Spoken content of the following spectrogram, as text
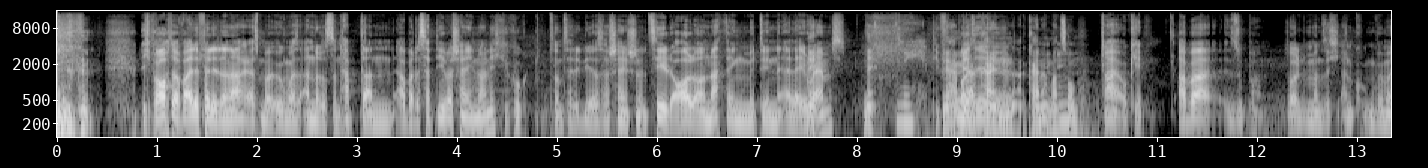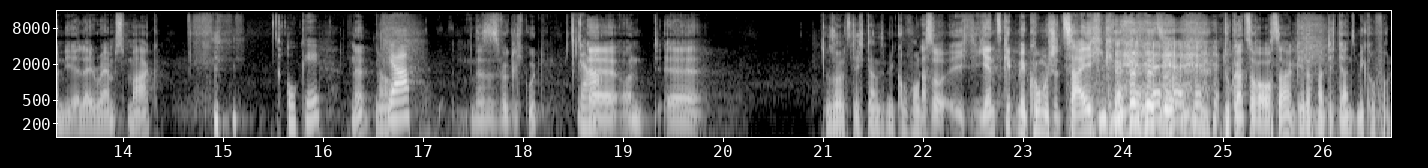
Ich brauchte auf alle Fälle danach erstmal irgendwas anderes und hab dann, aber das habt ihr wahrscheinlich noch nicht geguckt, sonst hättet ihr das wahrscheinlich schon erzählt, All or Nothing mit den LA Rams. Nee, Nee. Die wir haben ja keinen kein Amazon. Ah, okay. Aber super. Sollte man sich angucken, wenn man die LA Rams mag. Okay. Ne? Ja. Ja. Das ist wirklich gut. Ja. Äh, und äh, Du sollst dich dann ins Mikrofon. Achso, Jens gibt mir komische Zeichen. so, du kannst doch auch sagen, geh doch mal dichter ans Mikrofon.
